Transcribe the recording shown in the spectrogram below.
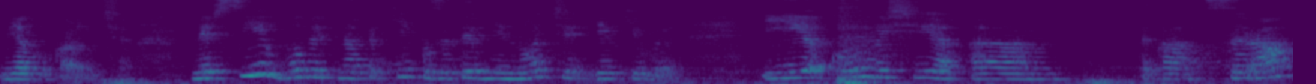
м'яко кажучи. Не всі будуть на такій позитивній ноті, як і ви. І коли ви ще ем, така сира,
